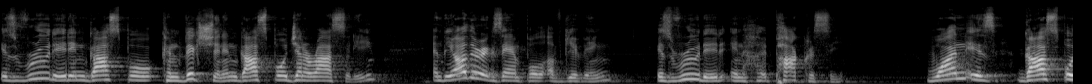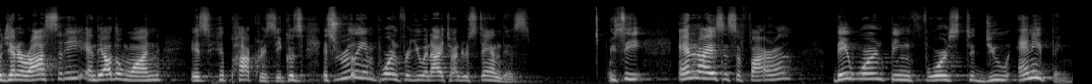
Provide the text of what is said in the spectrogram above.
is rooted in gospel conviction and gospel generosity, and the other example of giving is rooted in hypocrisy. One is gospel generosity, and the other one is hypocrisy. Because it's really important for you and I to understand this. You see, Ananias and Sapphira, they weren't being forced to do anything.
